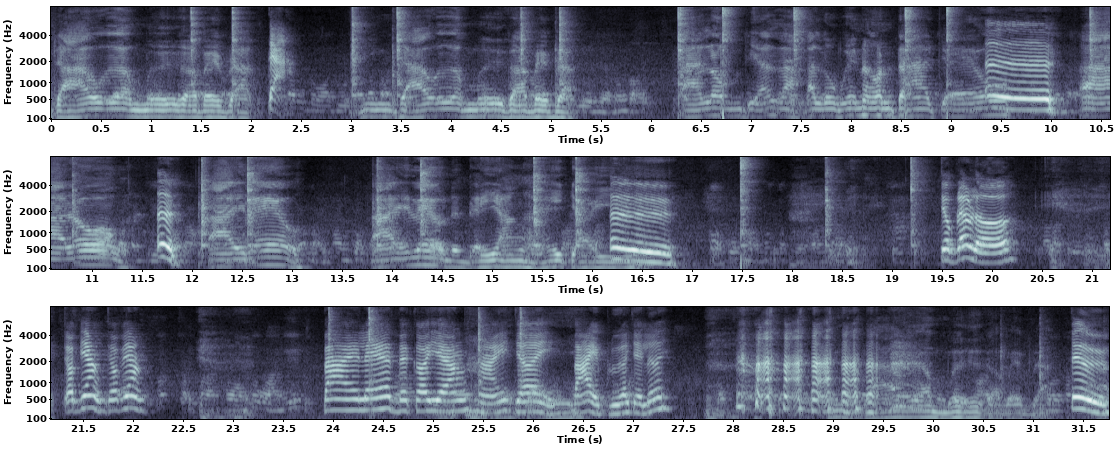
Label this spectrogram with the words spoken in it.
เช้าเอื้อมมือก็ไปรักจ้ายิงเช้าเอื้อมมือก็ไปรักอารมณ์เสียหลักอารมณ์ไปนอนตาแจ๋วเออ อารมณ์เออ ตายแล้ว ตายแล้วแต่ยังหายใจเออจบแล้วเหรอจบยังจบยังตายแล้วแต่ก็ยังหายใจตายเปลือใจเลยเอื้อมมือก็ไปรักตื่น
